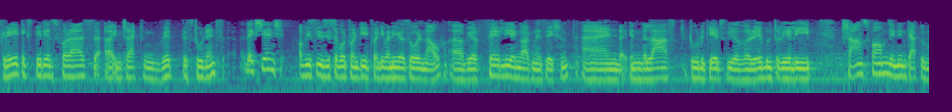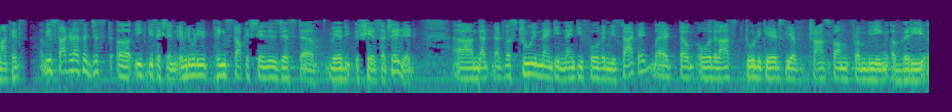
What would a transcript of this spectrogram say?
great experience for us interacting with the students. The exchange obviously is just about 20, 21 years old now. Uh, we are fairly young organization, and in the last two decades, we were able to really transform the Indian capital markets. We started as a just uh, equity section. Everybody thinks stock exchange is just uh, where shares are traded. Um, that, that was true in 1994 when we started, but um, over the last two decades, we have transformed from being a very uh,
